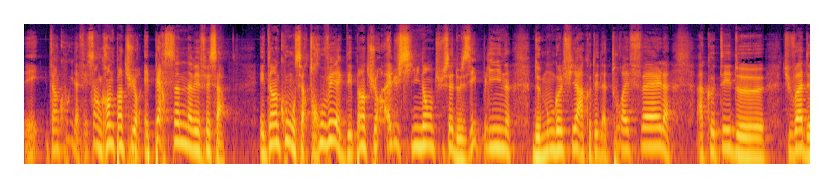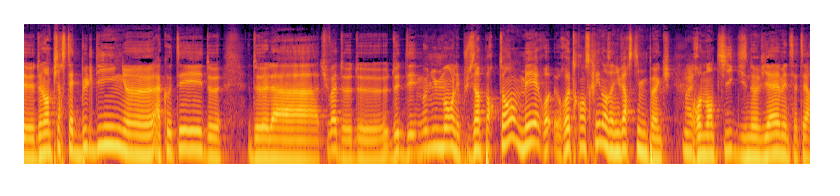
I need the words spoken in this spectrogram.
et d'un coup, il a fait ça en grande peinture. Et personne n'avait fait ça. Et d'un coup, on s'est retrouvé avec des peintures hallucinantes, tu sais, de Zeppelin, de Montgolfière à côté de la Tour Eiffel, à côté de, tu vois, de, de l'Empire State Building, euh, à côté de, de la, tu vois, de, de, de- des monuments les plus importants, mais re- retranscrits dans un univers steampunk, Ouais. romantique, 19e, etc.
